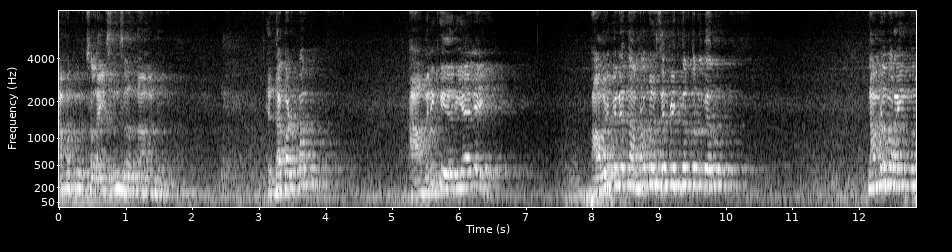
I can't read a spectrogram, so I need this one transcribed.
നമുക്ക് കുറച്ച് ലൈസൻസ് തന്നാൽ മതി. എന്താ കുഴപ്പം? അവർ കേറിയാലേ അവർ പിന്നെ നമ്മളെ മത്സരിപ്പിക്കുന്നിടത്തോട്ട് കയറും നമ്മൾ പറയുന്നു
